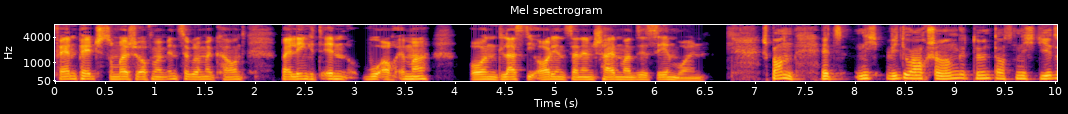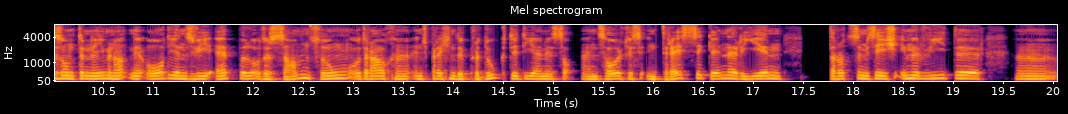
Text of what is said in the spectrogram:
Fanpage, zum Beispiel auf meinem Instagram-Account, bei LinkedIn, wo auch immer, und lass die Audience dann entscheiden, wann sie es sehen wollen. Spannend. Jetzt nicht, wie du auch schon angetönt hast, nicht jedes Unternehmen hat eine Audience wie Apple oder Samsung oder auch äh, entsprechende Produkte, die eine, ein solches Interesse generieren. Trotzdem sehe ich immer wieder äh,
